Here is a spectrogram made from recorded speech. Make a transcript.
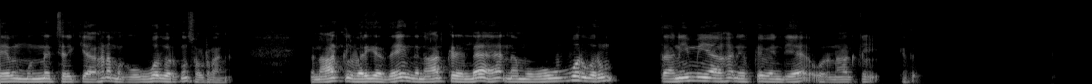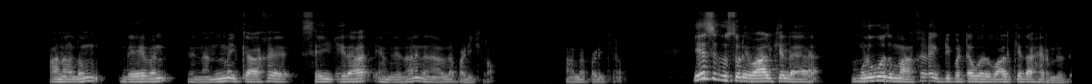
தேவன் முன்னெச்சரிக்கையாக நமக்கு ஒவ்வொருவருக்கும் சொல்றாங்க. இந்த நாட்கள் வருகிறதே இந்த நாட்களில் நம்ம ஒவ்வொருவரும் தனிமையாக நிற்க வேண்டிய ஒரு நாட்கள் இது. ஆனாலும் தேவன் நன்மைக்காக செய்கிறார் என்பதை தான் இந்த நாளில் படிக்கிறோம். நல்லா படிக்கிறோம். இயேசு கிறிஸ்துடைய வாழ்க்கையில முழுவதுமாக இப்படிப்பட்ட ஒரு வாழ்க்கையாக இருந்தது.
